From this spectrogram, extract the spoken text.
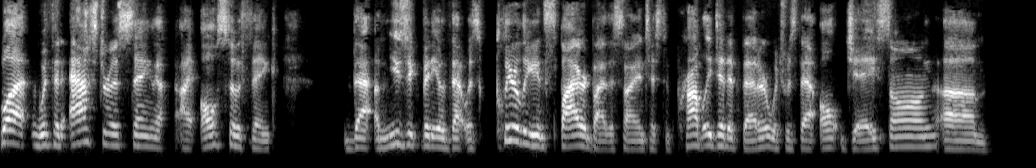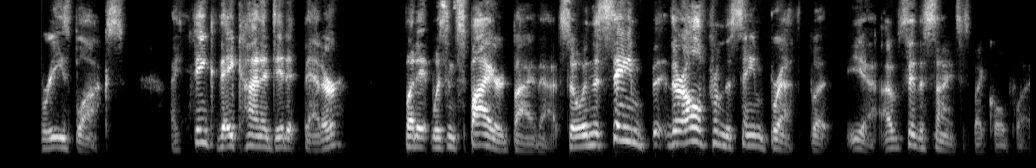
but with an asterisk saying that I also think that a music video that was clearly inspired by the scientist and probably did it better, which was that Alt J song, um, Breeze Blocks. I think they kind of did it better, but it was inspired by that. So in the same, they're all from the same breath. But yeah, I would say the scientist by Coldplay.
